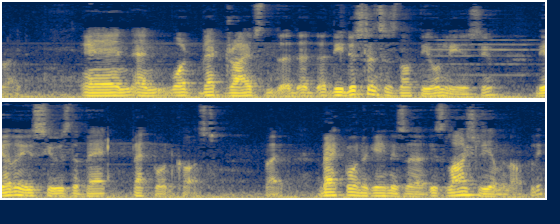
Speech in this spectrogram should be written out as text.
right? And and what that drives the, the, the distance is not the only issue. The other issue is the back backbone cost, right? Backbone again is a is largely a monopoly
